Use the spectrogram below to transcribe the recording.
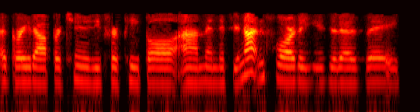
a great opportunity for people. Um, and if you're not in Florida, use it as a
